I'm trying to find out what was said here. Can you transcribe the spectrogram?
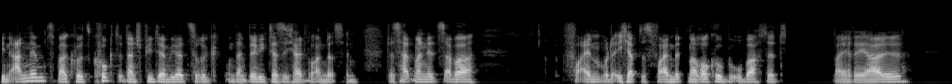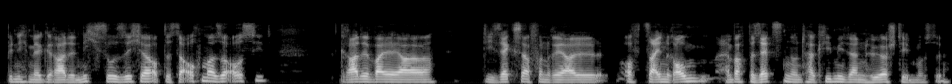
ihn annimmt, mal kurz guckt und dann spielt er wieder zurück und dann bewegt er sich halt woanders hin. Das hat man jetzt aber vor allem, oder ich habe das vor allem mit Marokko beobachtet. Bei Real bin ich mir gerade nicht so sicher, ob das da auch mal so aussieht. Gerade weil ja die Sechser von Real oft seinen Raum einfach besetzen und Hakimi dann höher stehen musste.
